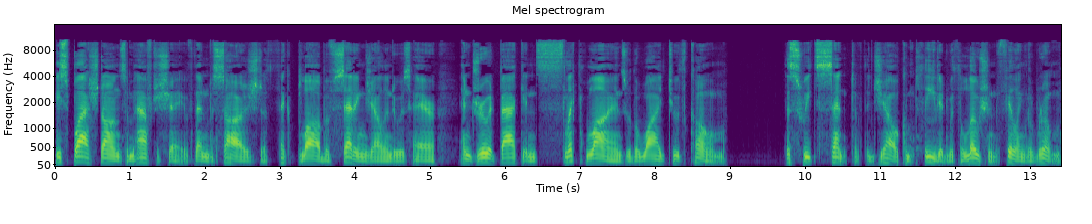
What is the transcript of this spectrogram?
He splashed on some aftershave, then massaged a thick blob of setting gel into his hair and drew it back in slick lines with a wide toothed comb. The sweet scent of the gel completed with the lotion filling the room.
